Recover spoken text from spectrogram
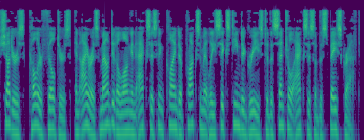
shutters, color filters, and iris mounted along an axis inclined approximately 16 degrees to the central axis of the spacecraft.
